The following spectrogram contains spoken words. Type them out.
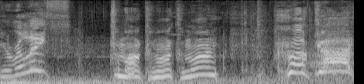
Be a release! Come on, come on, come on! Oh, God!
